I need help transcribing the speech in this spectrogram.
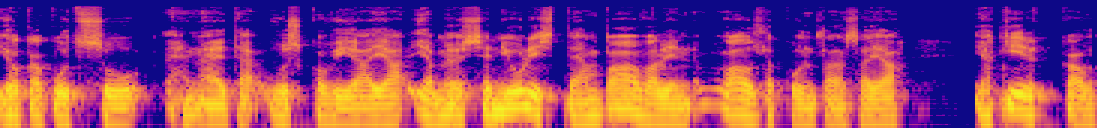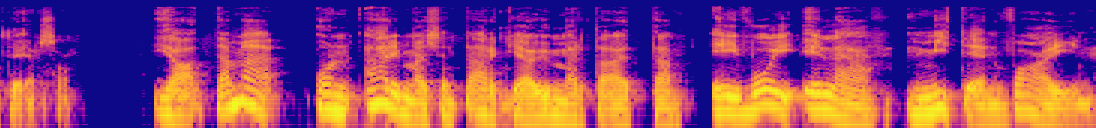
joka kutsuu näitä uskovia ja, ja myös sen julistajan Paavalin valtakuntansa ja, ja kirkkauteensa. Ja tämä on äärimmäisen tärkeää ymmärtää, että ei voi elää miten vain.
